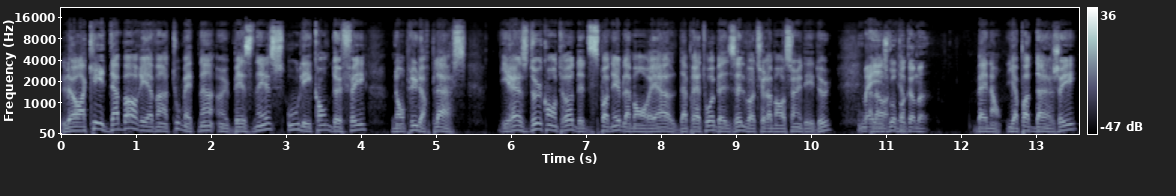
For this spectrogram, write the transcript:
Le hockey est d'abord et avant tout maintenant un business où les comptes de fées n'ont plus leur place. Il reste deux contrats de disponibles à Montréal. D'après toi, Belzile, vas-tu ramasser un des deux? Mais Alors, je vois a- pas comment. Ben non, il n'y a pas de danger,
